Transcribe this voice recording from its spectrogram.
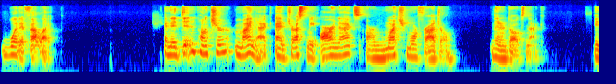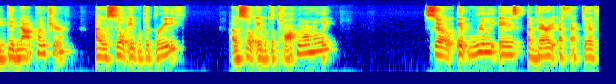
what it felt like. And it didn't puncture my neck. And trust me, our necks are much more fragile than a dog's neck. It did not puncture. I was still able to breathe. I was still able to talk normally. So it really is a very effective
